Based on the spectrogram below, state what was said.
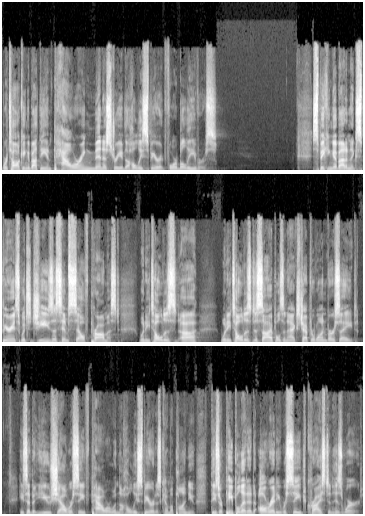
We're talking about the empowering ministry of the Holy Spirit for believers. Speaking about an experience which Jesus himself promised when he told his, uh, when he told his disciples in Acts chapter 1, verse 8. He said, But you shall receive power when the Holy Spirit has come upon you. These are people that had already received Christ and his word.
